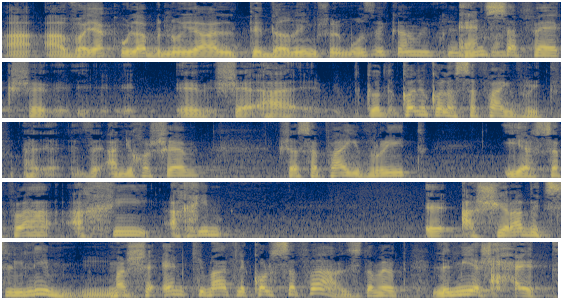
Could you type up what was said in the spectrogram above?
ההוויה כולה בנויה על תדרים של מוזיקה מבחינתך? אין ספק ש... שה... קודם כל, השפה העברית. אני חושב שהשפה העברית היא השפה הכי, הכי אה, עשירה בצלילים, mm. מה שאין כמעט לכל שפה. זאת אומרת, למי יש חטא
